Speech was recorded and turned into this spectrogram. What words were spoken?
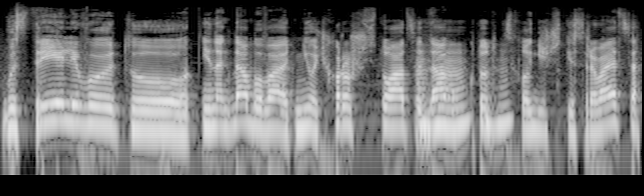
выстреливают, э, иногда бывают не очень хорошие ситуации, да, Мгм, кто-то мгм. психологически срывается.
